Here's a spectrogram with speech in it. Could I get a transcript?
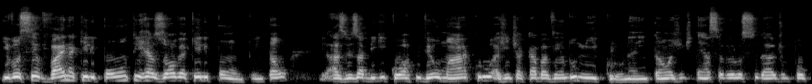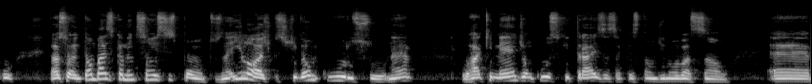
e você vai naquele ponto e resolve aquele ponto. Então, às vezes a big corp vê o macro, a gente acaba vendo o micro, né? Então a gente tem essa velocidade um pouco. Então, basicamente são esses pontos, né? E lógico, se tiver um curso, né? O HackMed é um curso que traz essa questão de inovação. É,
